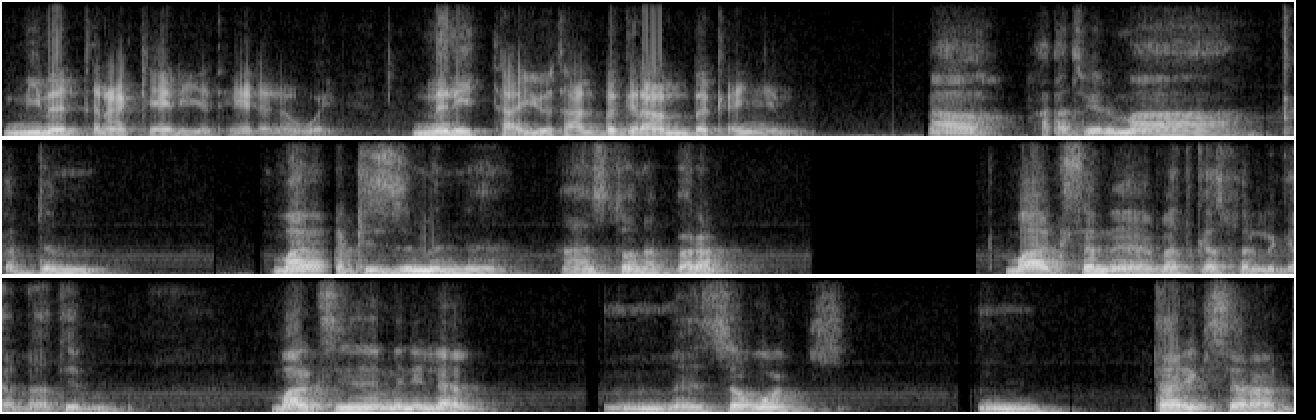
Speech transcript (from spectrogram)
የሚመጥን አካሄድ እየተሄደ ነው ወይ? ምን ይታዩታል? በግራም በቀኝም። አቶ ይልማ ቅድም ማርክሲዝምን አንስቶ ነበረ። ማርክስን መጥቀስ ፈልጋለሁ። ይልማ ማርክስ ምን ይላል? ሰዎች ታሪክ ይሰራሉ።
